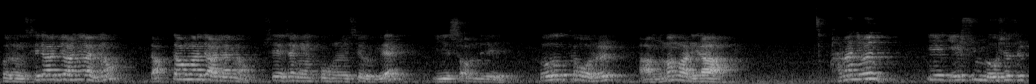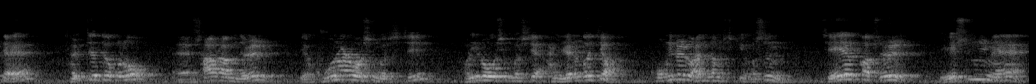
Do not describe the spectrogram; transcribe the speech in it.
그는 세하지 아니하며 낙담하지 아니하며 세상의 공의를 세우기에 이 사람들이 그 교훈을 악망하리라. 하나님은 예수님이 오셨을 때 절대적으로 사람들을 구원하러 오신 것이지 버리러 오신 것이 아니라는 거죠. 공의를 완성시킨 것은 죄값을 예수님의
